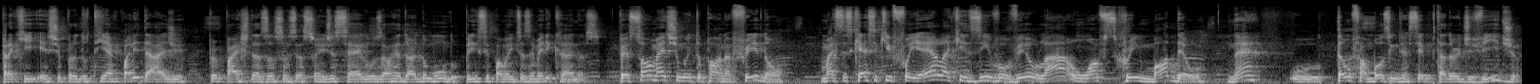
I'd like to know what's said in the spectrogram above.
para que este produto tenha qualidade por parte das associações de cegos ao redor do mundo, principalmente as americanas. O pessoal mete muito pau na Freedom, mas se esquece que foi ela que desenvolveu lá um off-screen model, né? O tão famoso interceptador de vídeo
